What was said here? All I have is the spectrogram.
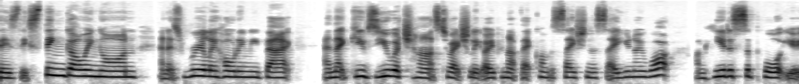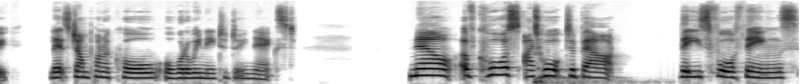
there's this thing going on and it's really holding me back. And that gives you a chance to actually open up that conversation and say, you know what? I'm here to support you. Let's jump on a call or what do we need to do next? Now, of course, I talked about these four things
